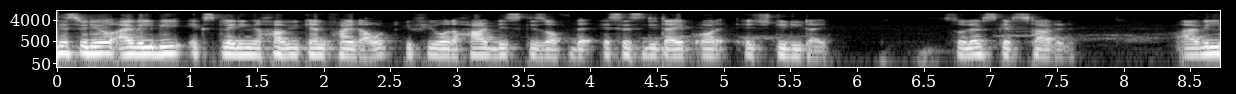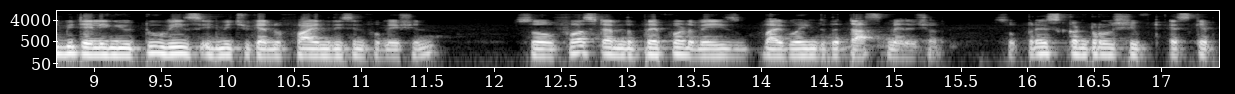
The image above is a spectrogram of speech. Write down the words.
this video, I will be explaining how you can find out if your hard disk is of the SSD type or HDD type. So let's get started. I will be telling you two ways in which you can find this information. So first and the preferred way is by going to the task manager. So press Ctrl Shift Escape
